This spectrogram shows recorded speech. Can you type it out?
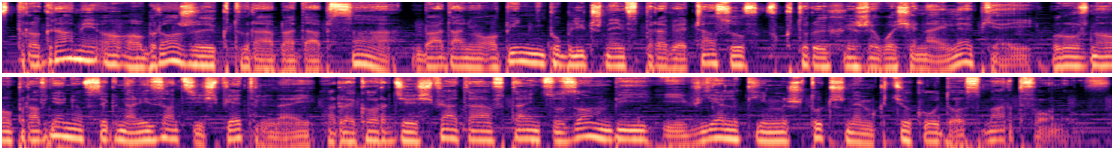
W programie o obroży, która bada psa, badaniu opinii publicznej w sprawie czasów, w których żyło się najlepiej, równouprawnieniu w sygnalizacji świetlnej, rekordzie świata w tańcu zombie i wielkim sztucznym kciuku do smartfonów.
